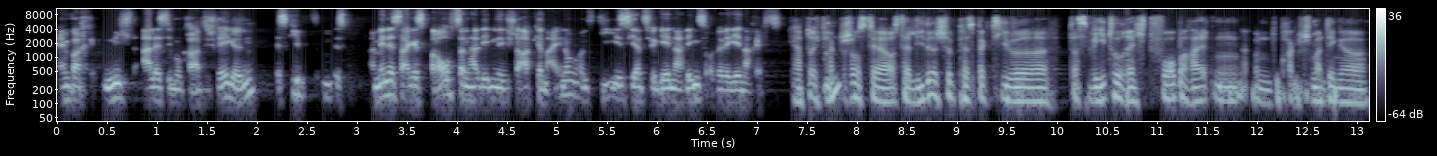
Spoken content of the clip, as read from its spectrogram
einfach nicht alles demokratisch regeln. Es gibt, es, am Ende des Tages braucht es dann halt eben eine starke Meinung und die ist jetzt, wir gehen nach links oder wir gehen nach rechts. Ihr habt euch praktisch aus der, aus der Leadership-Perspektive das Vetorecht vorbehalten und praktisch mal Dinge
